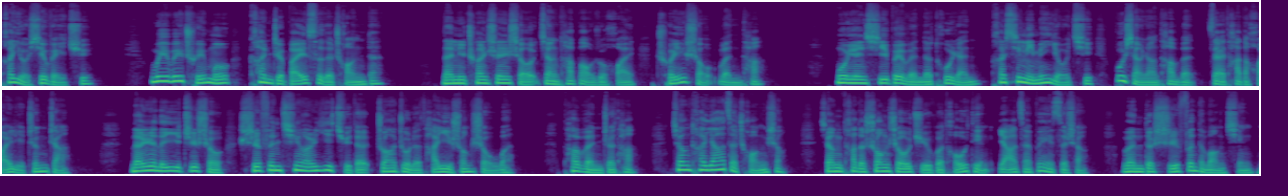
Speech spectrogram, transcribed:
他有些委屈，微微垂眸看着白色的床单。南离川伸手将她抱入怀，垂手吻她。莫渊熙被吻得突然，他心里面有气，不想让他吻，在他的怀里挣扎。男人的一只手十分轻而易举地抓住了他一双手腕，他吻着她，将她压在床上，将她的双手举过头顶，压在被子上，吻得十分的忘情。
